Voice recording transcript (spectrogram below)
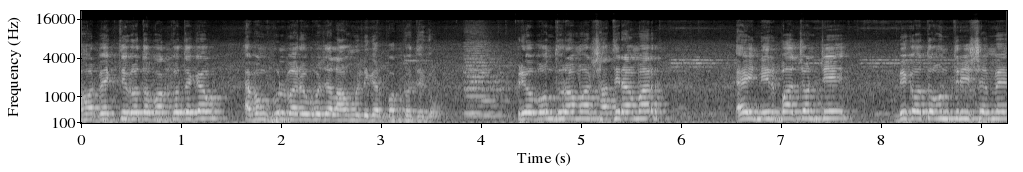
আমার ব্যক্তিগত পক্ষ থেকেও এবং ফুলবাড়ি উপজেলা আওয়ামী লীগের পক্ষ থেকেও। প্রিয় বন্ধুরা আমার, সাথীরা আমার, এই নির্বাচনটি বিগত উনত্রিশে মে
